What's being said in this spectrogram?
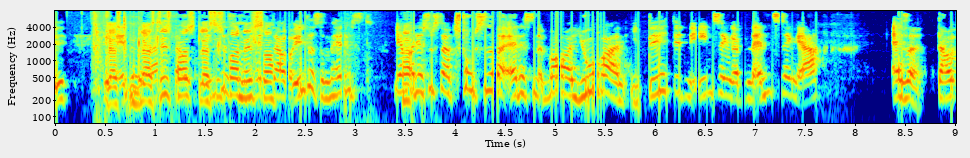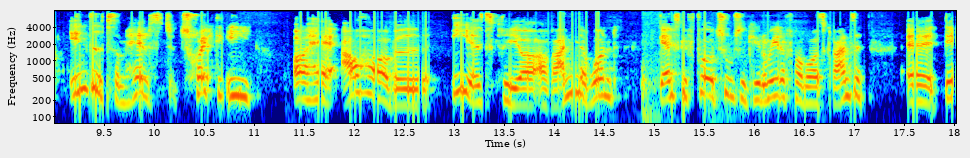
det. det Lad os- andet lad os lige spørge- lad os lige spørge Niels så. Der er jo intet som helst. Jamen, Ja. ja. jeg synes, der er to sider af det. Sådan, hvor er juraen i det? Det er den ene ting, og den anden ting er, altså, der er jo intet som helst trygt i at have afhoppet IS-krigere og rendende rundt ganske få tusind kilometer fra vores grænse. Øh, det,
